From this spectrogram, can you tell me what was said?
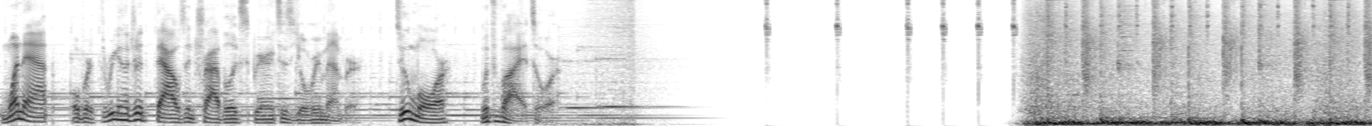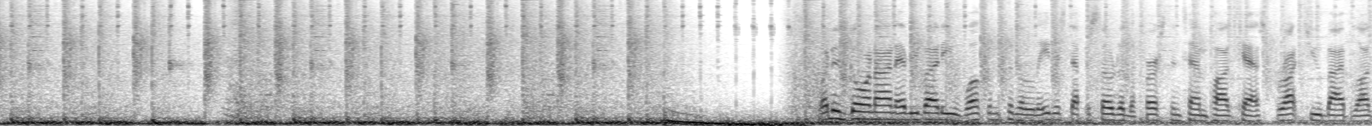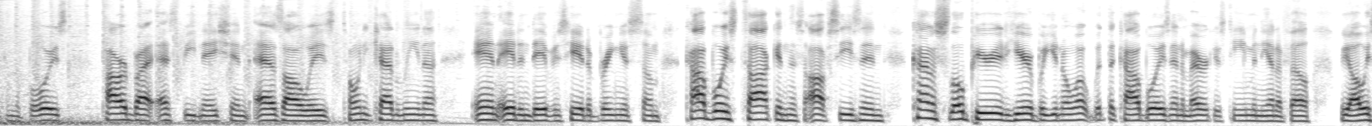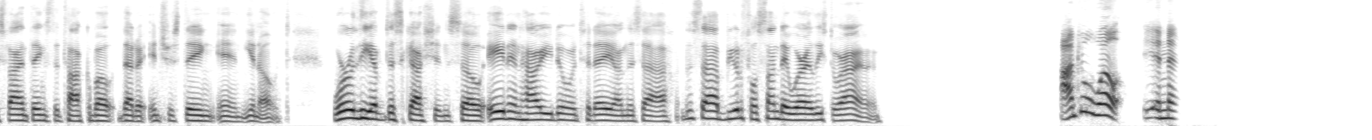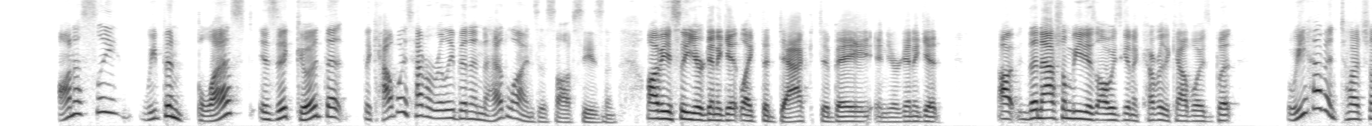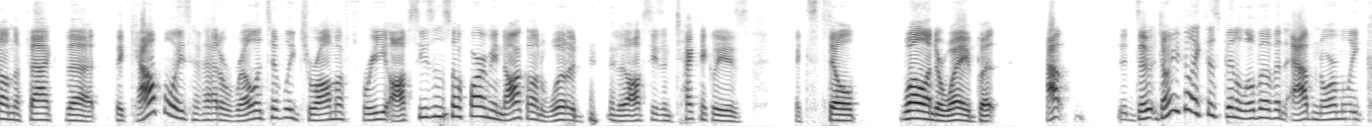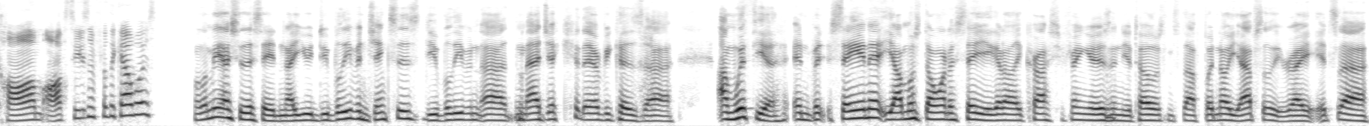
One app, over 300,000 travel experiences you'll remember. Do more with Viator. What is going on, everybody? Welcome to the latest episode of the First and 10 podcast brought to you by Blogging the Boys powered by SB Nation. As always, Tony Catalina and Aidan Davis here to bring you some Cowboys talk in this offseason. Kind of slow period here, but you know what? With the Cowboys and America's team in the NFL, we always find things to talk about that are interesting and, you know, worthy of discussion. So, Aidan, how are you doing today on this uh this uh beautiful Sunday where at least where I am? I'm doing well. And honestly, we've been blessed. Is it good that the Cowboys haven't really been in the headlines this offseason? Obviously, you're going to get like the Dak debate and you're going to get uh, the national media is always going to cover the Cowboys, but we haven't touched on the fact that the Cowboys have had a relatively drama free offseason so far. I mean, knock on wood, the offseason technically is like still well underway, but how, do, don't you feel like there's been a little bit of an abnormally calm offseason for the Cowboys? Well, let me ask you this, Aidan. Now, you do you believe in jinxes? Do you believe in uh, the magic there? Because uh, I'm with you, and but saying it, you almost don't want to say. You gotta like cross your fingers and your toes and stuff. But no, you're absolutely right. It's uh,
